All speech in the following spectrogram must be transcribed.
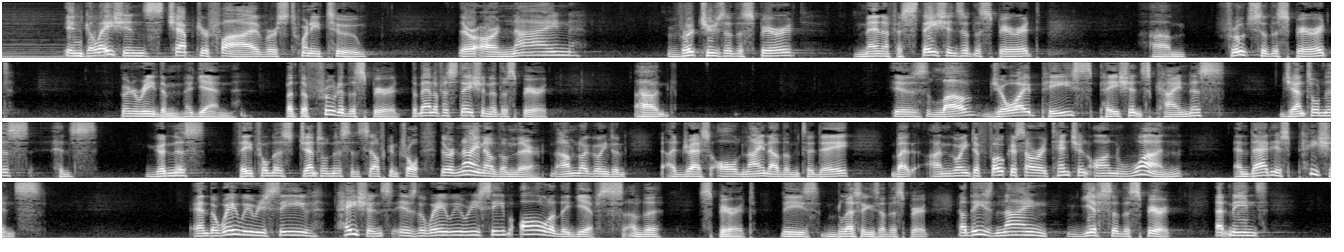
In Galatians chapter 5, verse 22, there are nine virtues of the Spirit, manifestations of the Spirit, um, fruits of the Spirit. I'm going to read them again. But the fruit of the Spirit, the manifestation of the Spirit, uh, is love, joy, peace, patience, kindness, gentleness, and goodness, faithfulness, gentleness, and self control. There are nine of them there. Now, I'm not going to address all nine of them today, but I'm going to focus our attention on one, and that is patience. And the way we receive patience is the way we receive all of the gifts of the Spirit, these blessings of the Spirit. Now, these nine gifts of the Spirit, that means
